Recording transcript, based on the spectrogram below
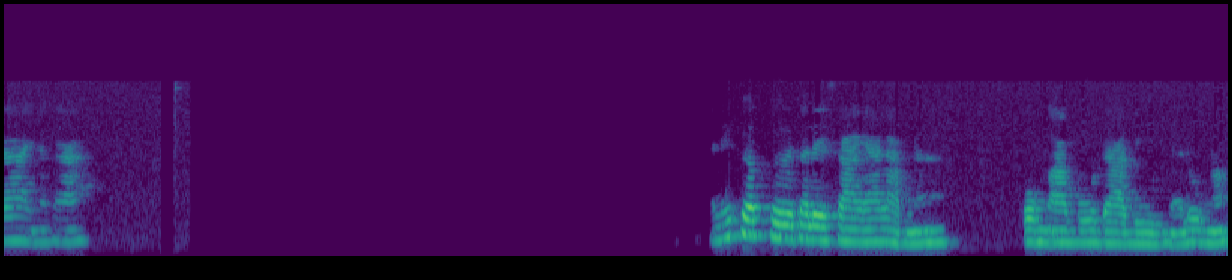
ได้นะคะอันนี้ก็คือทะเลทรายอาหรับนะกรงอาบูดาบีนะลูกเนาะ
